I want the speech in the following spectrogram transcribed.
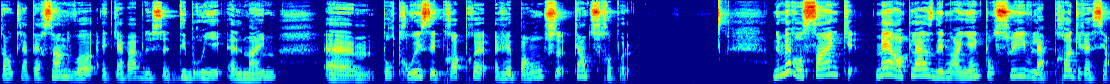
Donc, la personne va être capable de se débrouiller elle-même euh, pour trouver ses propres réponses quand tu ne seras pas là. Numéro 5, mets en place des moyens pour suivre la progression.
